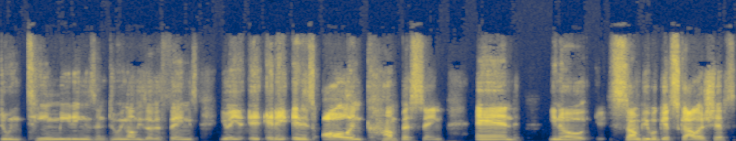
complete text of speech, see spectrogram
doing team meetings and doing all these other things. You know, it, it, it is all encompassing. And you know some people get scholarships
